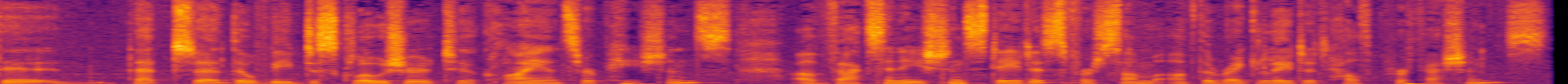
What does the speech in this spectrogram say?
the, that uh, there'll be disclosure to clients or patients of vaccination status for some of the regulated health professions.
